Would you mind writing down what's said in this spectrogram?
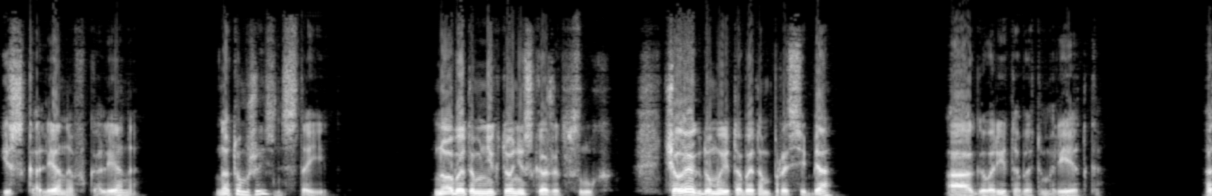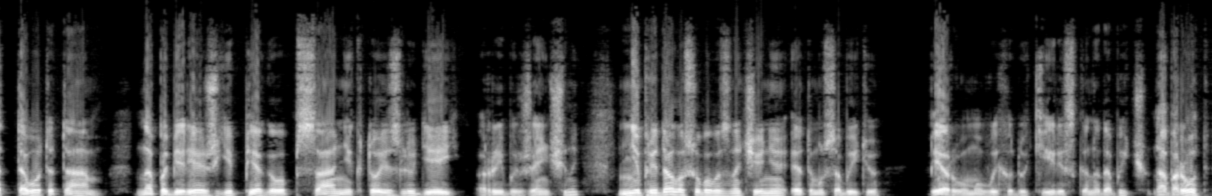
из колена в колено. На том жизнь стоит. Но об этом никто не скажет вслух. Человек думает об этом про себя, а говорит об этом редко. От того-то там, на побережье пегого пса, никто из людей, рыбы, женщины, не придал особого значения этому событию, первому выходу Кириска на добычу. Наоборот,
